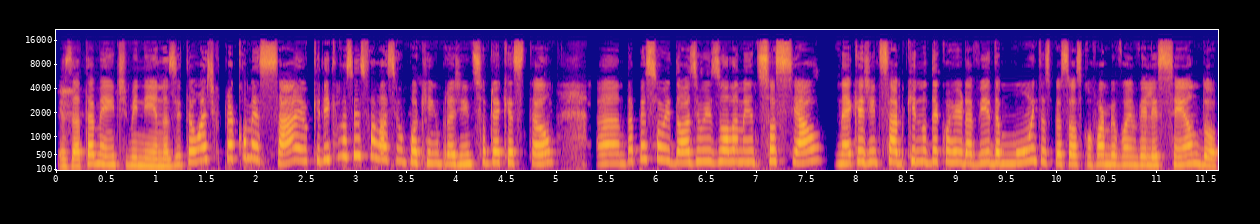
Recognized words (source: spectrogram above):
Exatamente, meninas. Então, acho que para começar, eu queria que vocês falassem um pouquinho para a gente sobre a questão uh, da pessoa idosa e o isolamento social, né? Que a gente sabe que no decorrer da vida, muitas pessoas, conforme vão envelhecendo,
